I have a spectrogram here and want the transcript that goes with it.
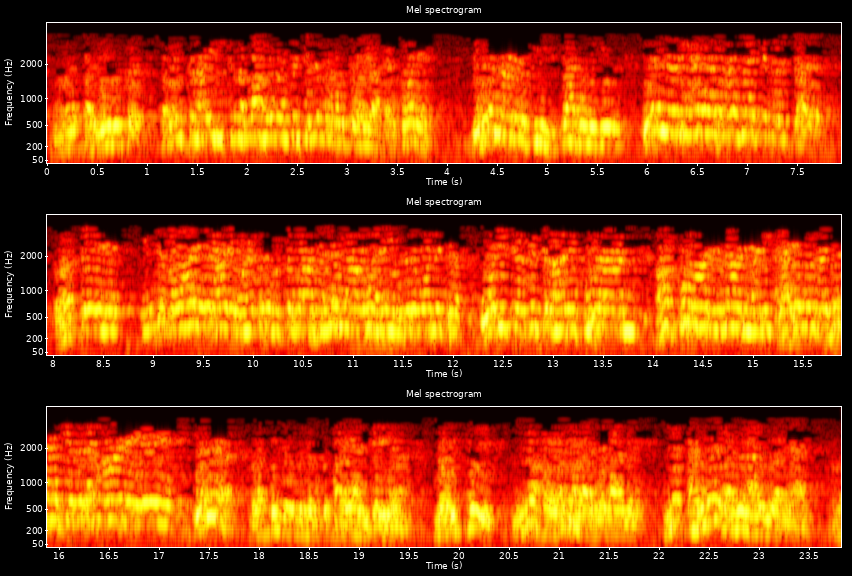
നമ്മുടെ പരലോകത്ത് സർവീസനായിരിക്കുന്ന അള്ളാഹു നമുക്ക് ചെല്ലുമ്പോൾ നമുക്ക് പറയാം കർത്തോനെ എവിടെന്നാണ് എത്തി വിശ്വാസം കിട്ടിയത് എവിടെന്നാണ് ഞാനാണ് മനസ്സിലാക്കുന്നത് വെച്ചാൽ നിന്റെ മഹാനായ മഹമ്മദ് മുസ്തഫ ആരെ ആ എന്ന് ഒന്നും നമുക്ക് പറയാൻ കഴിയണം. മറിച്ച് ഇന്ന ഹോമ പറഞ്ഞതാണ് ഇന്ന തങ്ങൾ പറഞ്ഞതാണെന്ന് പറഞ്ഞാൽ ആ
